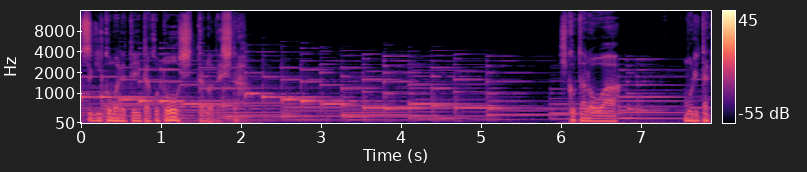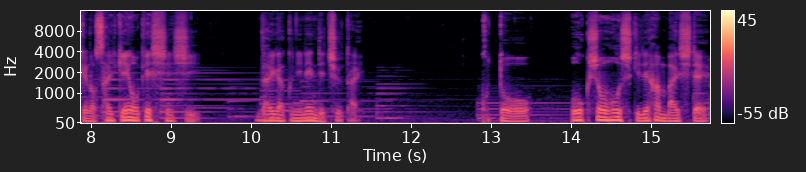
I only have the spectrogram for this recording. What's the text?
つぎ込まれていたことを知ったのでした。彦太郎は森田家の再建を決心し大学2年で中退。骨董をオークション方式で販売して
